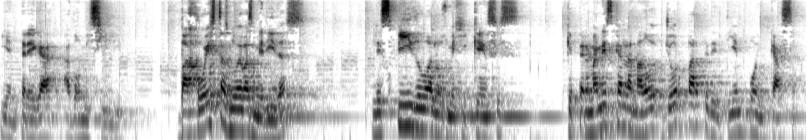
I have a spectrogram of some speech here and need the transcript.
y entrega a domicilio. Bajo estas nuevas medidas, les pido a los mexiquenses que permanezcan la mayor parte del tiempo en casa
